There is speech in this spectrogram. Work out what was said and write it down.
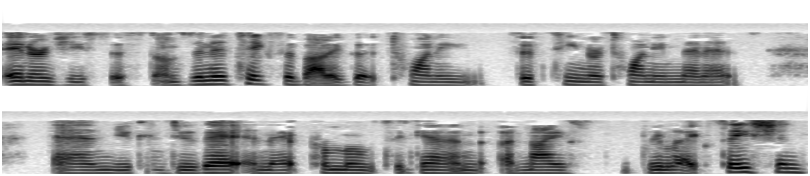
energy systems. And it takes about a good 20, 15 or 20 minutes. And you can do that, and that promotes again a nice relaxation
